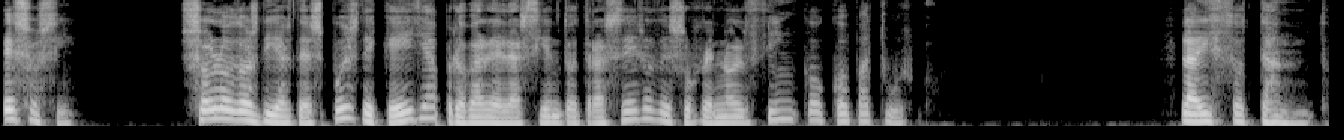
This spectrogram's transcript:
Eso sí, solo dos días después de que ella probara el asiento trasero de su Renault 5 Copa Turbo. La hizo tanto,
